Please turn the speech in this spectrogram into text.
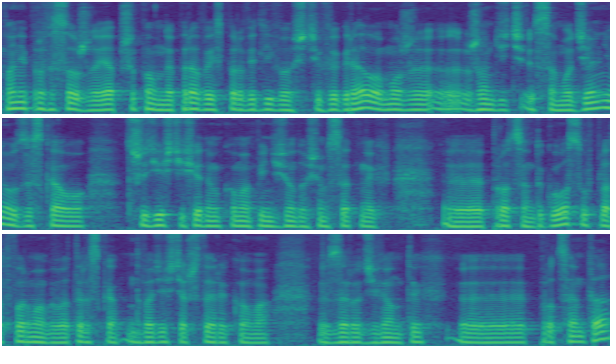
Panie profesorze, ja przypomnę, Prawo i Sprawiedliwość wygrało, może e, rządzić samodzielnie, uzyskało 37,58% głosów, Platforma Obywatelska 24,09%.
